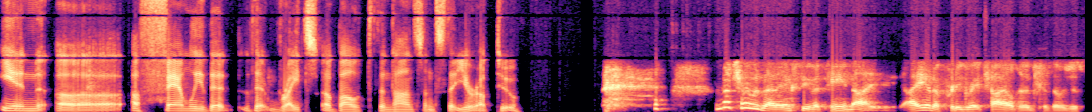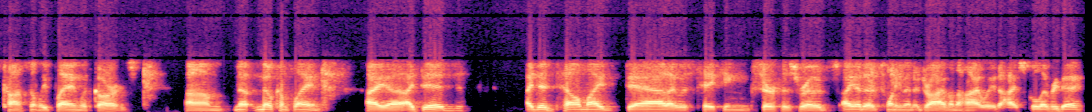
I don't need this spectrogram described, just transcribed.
in a family that that writes about the nonsense that you're up to? I'm not sure I was that angsty of a teen. I I had a pretty great childhood because I was just constantly playing with cars. Um, no no complaints. I uh, I did I did tell my dad I was taking surface roads. I had a 20 minute drive on the highway to high school every day.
